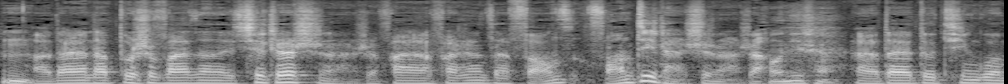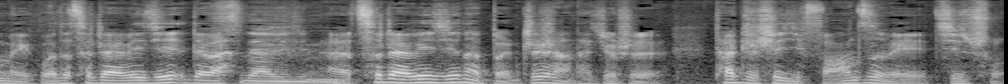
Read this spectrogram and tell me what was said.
嗯啊，当然它不是发生在汽车市场，是发发生在房子房地产市场上。房地产啊、大家都听过美国的次贷危机，对吧？次贷危机，呃，嗯次贷危机呢，本质上它就是它只是以房子为基础，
